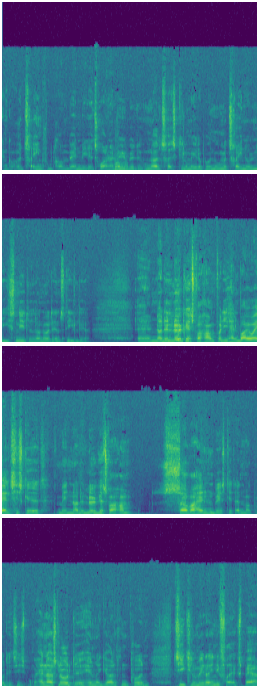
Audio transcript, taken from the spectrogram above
han kunne træne fuldkommen vanvittigt. Jeg tror, han har løbet 150 km på nu med 3.09 snit eller noget i den stil der. Øh, når det lykkedes for ham, fordi han var jo altid skadet, men når det lykkedes for ham, så var han den bedste i Danmark på det tidspunkt. Han har slået øh, Henrik Jørgensen på en 10 km ind i Frederiksberg,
